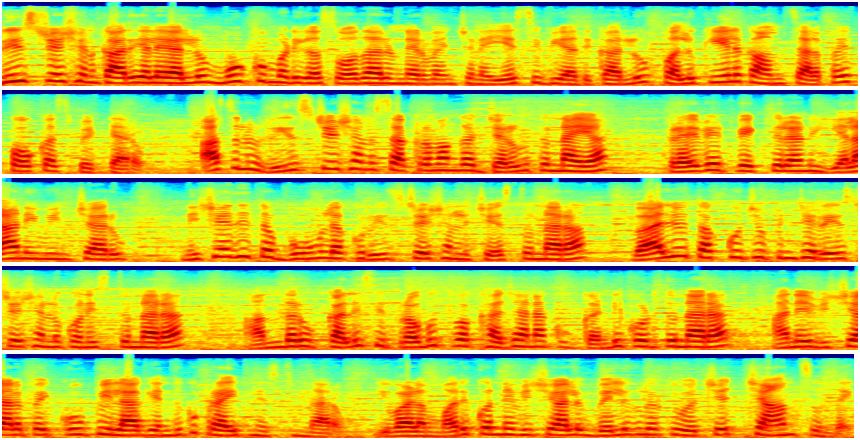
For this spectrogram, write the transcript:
రిజిస్ట్రేషన్ కార్యాలయాల్లో మూకుమ్మడిగా సోదాలు నిర్వహించిన ఏసీబీ అధికారులు పలు కీలక అంశాలపై ఫోకస్ పెట్టారు. అసలు రిజిస్ట్రేషన్లు సక్రమంగా జరుగుతున్నాయా? ప్రైవేట్ వ్యక్తులను ఎలా నియమించారు? నిషేధిత భూములకు రిజిస్ట్రేషన్లు చేస్తున్నారా? వాల్యూ తక్కువ చూపించే రిజిస్ట్రేషన్లు కొనిస్తున్నారా? అందరూ కలిసి ప్రభుత్వ ఖజానాకు గండి కొడుతున్నారా? అనే విషయాలపై కూపీ లాగేందుకు ప్రయత్నిస్తున్నారు. ఇవాళ మరికొన్ని విషయాలు వెలుగులోకి వచ్చే ఛాన్స్ ఉంది.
